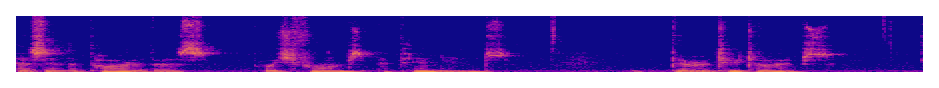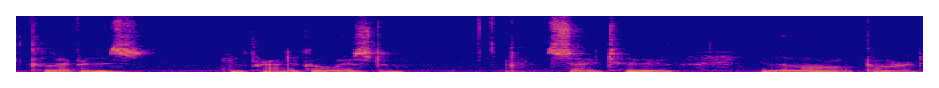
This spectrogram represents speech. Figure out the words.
as in the part of us which forms opinions, there are two types cleverness and practical wisdom. So, too, in the moral part,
